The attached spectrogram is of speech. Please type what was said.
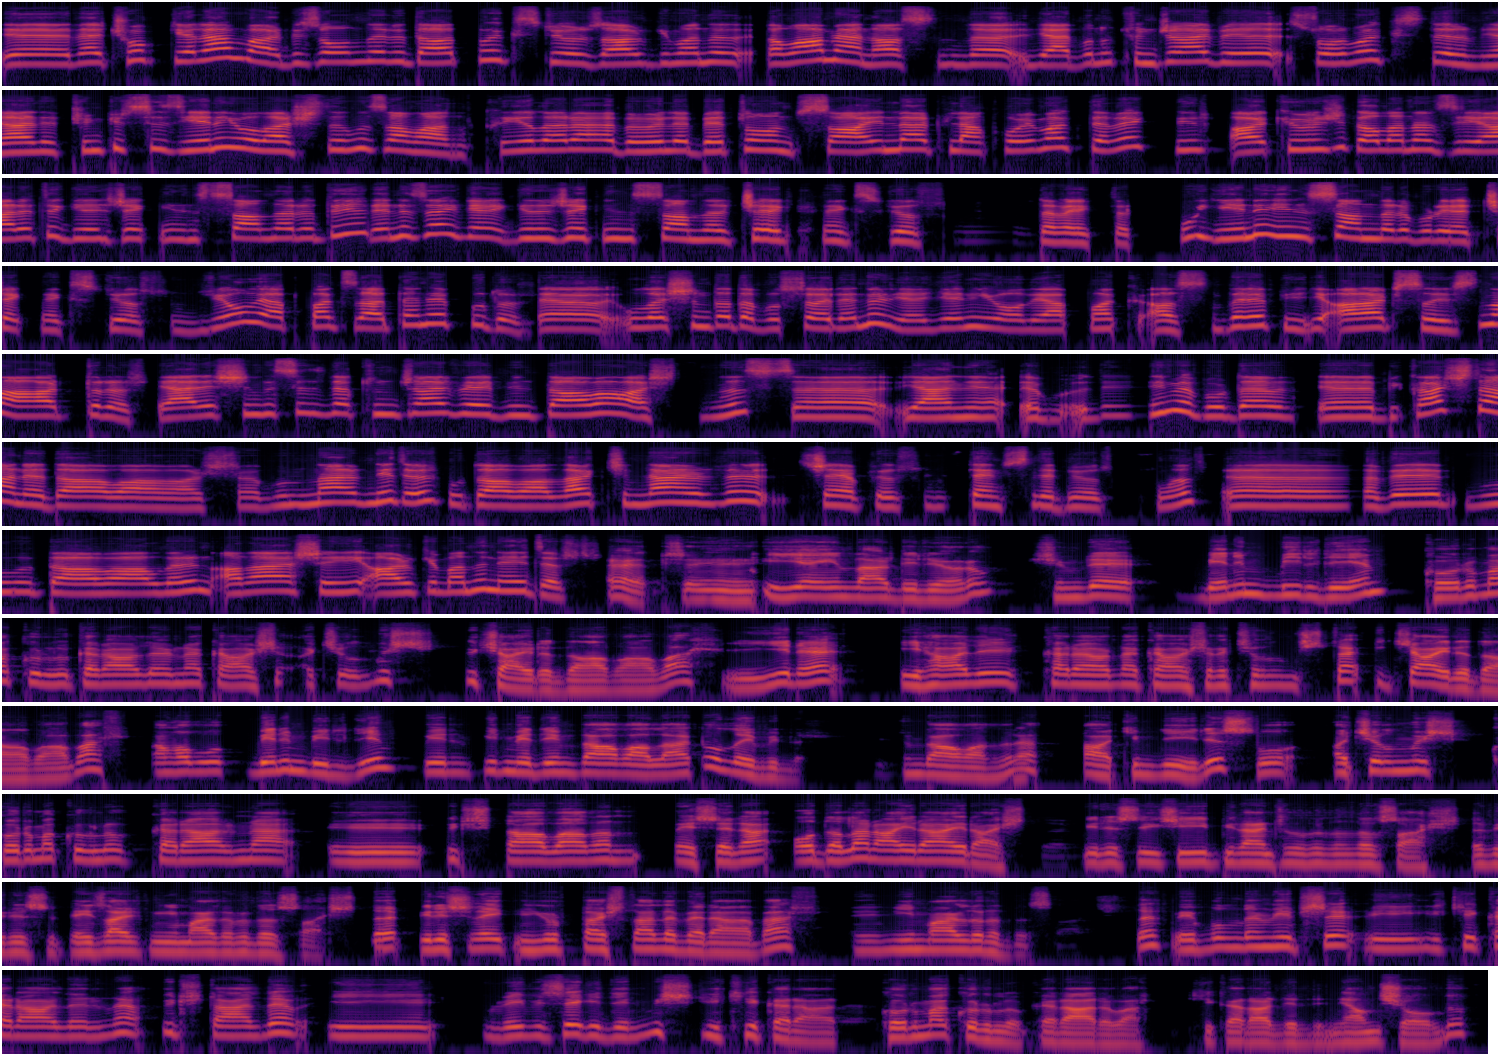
e, çok gelen var. Biz onları dağıtmak istiyoruz. Argümanı tamamen aslında yani bunu Tuncay Bey'e sormak isterim. Yani çünkü siz yeni yol açtığınız zaman kıyılara böyle beton sahiller falan koymak demek bir arkeolojik alana ziyarete gelecek insanları değil denize girecek insanları çekmek istiyorsunuz demektir. Bu yeni insanları buraya çekmek istiyorsunuz. Yol yapmak zaten hep budur. Ee, ulaşımda da bu söylenir ya yeni yol yapmak aslında hep araç sayısını arttırır. Yani şimdi siz de Tuncay Bey bir dava açtınız. Ee, yani e, değil mi burada e, birkaç tane dava var. Bunlar nedir bu davalar? Kimleri şey yapıyorsunuz, temsil ediyorsunuz? Ee, ve bu davaların ana şeyi, argümanı nedir? Evet, e, iyi yayınlar diliyorum. Şimdi benim bildiğim koruma kurulu kararlarına karşı açılmış 3 ayrı dava var. Yine ihale kararına karşı açılmış da 2 ayrı dava var. Ama bu benim bildiğim, benim bilmediğim davalar da olabilir. bütün davalara hakim değiliz. Bu açılmış koruma kurulu kararına 3 e, davanın mesela odalar ayrı ayrı açtı. Birisi şehir plancılarını da açtı. Birisi peyzaj mimarları da açtı. Birisi yurttaşlarla beraber e, mimarları da açtı. Ve bunların hepsi e, ilki kararlarına 3 tane de e, revize edilmiş ilki kararı. Koruma kurulu kararı var. İki karar dedim yanlış oldu.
